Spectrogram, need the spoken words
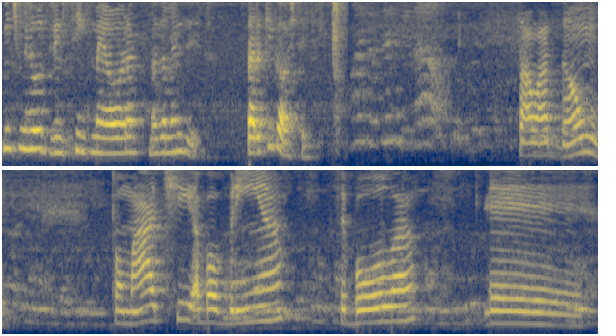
20 minutos, 25, meia hora, mais ou menos isso. Espero que gostem. Saladão, tomate, abobrinha, cebola, é,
